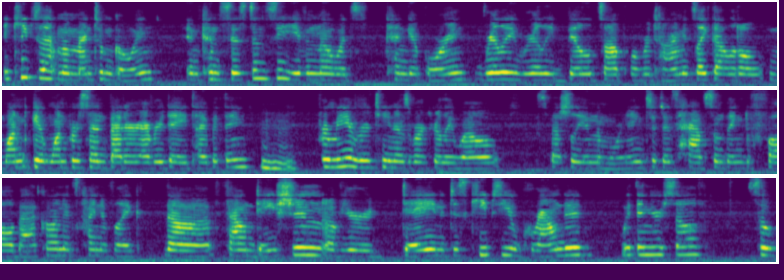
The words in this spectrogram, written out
it keeps that momentum going. And consistency even though it's can get boring really really builds up over time. It's like that little one get 1% better every day type of thing. Mm-hmm. for me a routine has worked really well especially in the morning to just have something to fall back on. It's kind of like the foundation of your day and it just keeps you grounded within yourself. So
